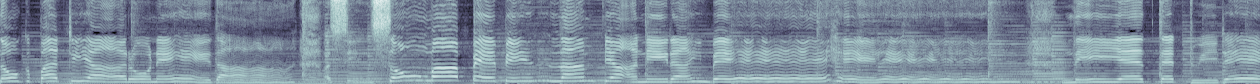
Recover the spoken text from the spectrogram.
နှုတ်ကပတ်တရားတော်နဲ့သာအစဉ်ဆုံးမပဲ့ပင်လမ်းပြနေတိုင်းပဲနေရဲ့သက်တွေတဲ့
